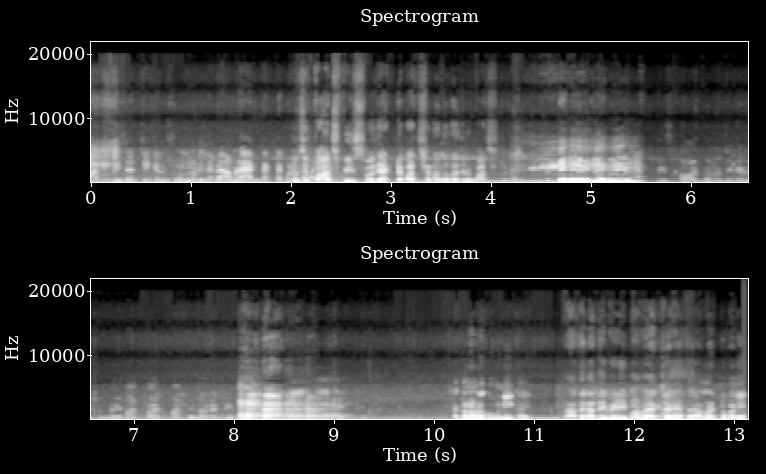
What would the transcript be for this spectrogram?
পাঁচ পিসের চিকেন সুন্দরী নেবে আমরা একটা একটা করে বলছে পাঁচ পিস বলছে একটা পাচ্ছে না তো তার জন্য পাঁচটা। খাওয়ার জন্য চিকেন সুন্দরী পাঁচ পাঁচ পিস অর্ডার দিই হ্যাঁ হ্যাঁ, হ্যাঁ হ্যাঁ, হ্যাঁ এখন আমরা ঘুগনি খাই। রাতে রাতেই বেরিয়ে পড়ব এক জায়গায় তাই আমরা একটুখানি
